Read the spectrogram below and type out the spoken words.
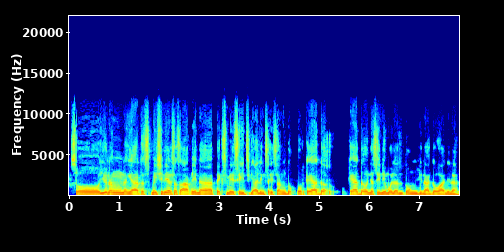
so yun ang nangyari. Tapos may sinare siya sa akin na text message galing sa isang doktor. Kaya daw, kaya daw niya sinimulan tong ginagawa nila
